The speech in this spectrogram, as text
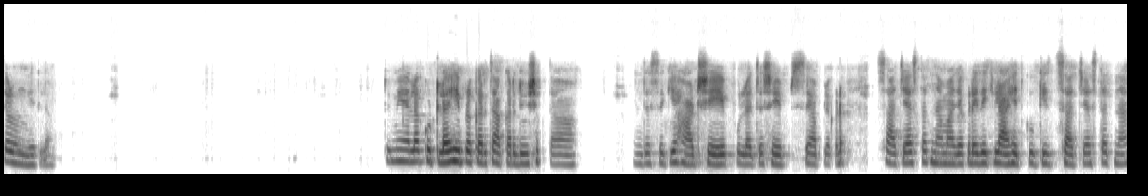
तळून घेतलं. तुम्ही याला कुठलाही प्रकारचा आकार देऊ शकता. जसं की हार्ट शेप फुलाच्या शेप्सचे आपल्याकडं साचे असतात ना माझ्याकडे देखील आहेत कुकीज साचे असतात ना.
